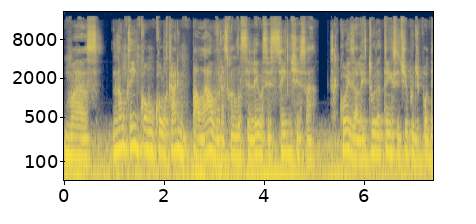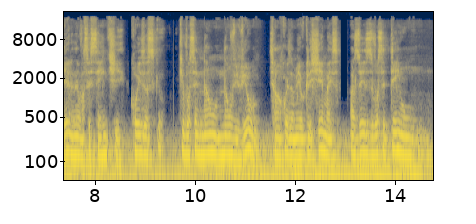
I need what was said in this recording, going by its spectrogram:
Mas não tem como colocar em palavras quando você lê, você sente essa, essa coisa. A leitura tem esse tipo de poder, né? Você sente coisas que você não, não viveu. Isso é uma coisa meio clichê, mas às vezes você tem um,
